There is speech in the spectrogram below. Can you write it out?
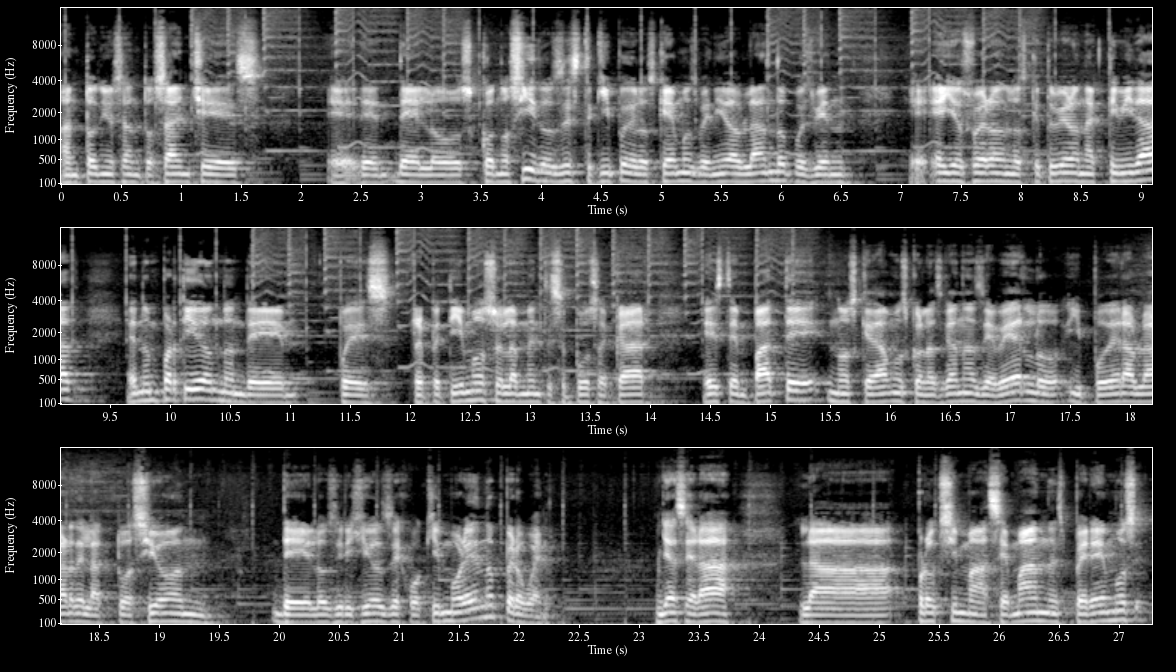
Antonio Santos Sánchez, eh, de, los conocidos de este equipo y de los que hemos venido hablando, pues bien, eh, ellos fueron los que tuvieron actividad en un partido en donde, pues repetimos, solamente se pudo sacar este empate, nos quedamos con las ganas de verlo y poder hablar de la actuación de los dirigidos de Joaquín Moreno, pero bueno, ya será la próxima semana, esperemos.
